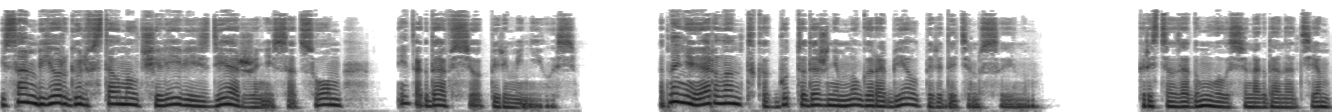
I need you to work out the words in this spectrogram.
И сам Бьоргюльф стал молчаливее и сдержанней с отцом, и тогда все переменилось. Отныне Эрланд как будто даже немного робел перед этим сыном. Кристин задумывалась иногда над тем,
